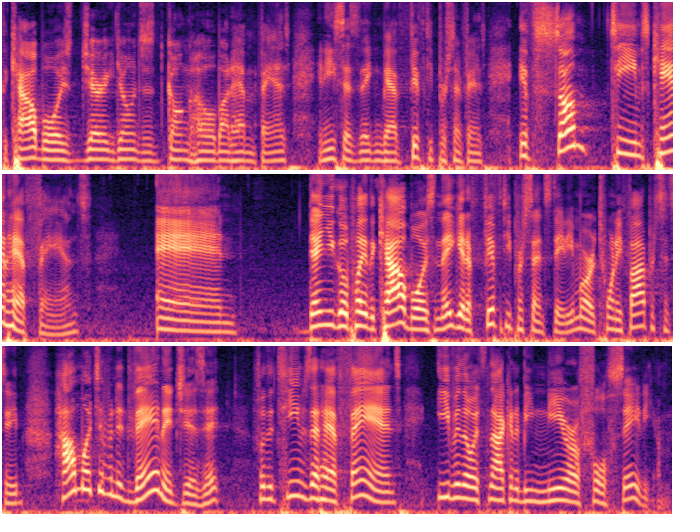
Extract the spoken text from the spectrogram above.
the Cowboys, Jerry Jones is gung ho about having fans and he says they can have 50% fans. If some teams can't have fans and then you go play the Cowboys and they get a 50% stadium or a 25% stadium, how much of an advantage is it for the teams that have fans even though it's not going to be near a full stadium?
